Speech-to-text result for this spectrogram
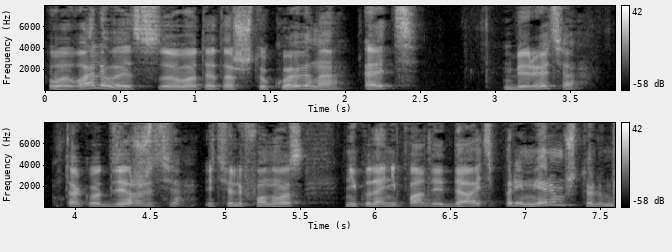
вываливается, вот эта штуковина, эть, берете, так вот держите, и телефон у вас никуда не падает. Давайте примерим, что ли.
